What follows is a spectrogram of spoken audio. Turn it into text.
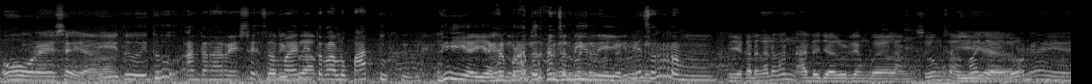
oh rese ya Itu itu antara rese sama Dari ini terlalu patuh. iya iya Dengan bener, peraturan bener, sendiri. bener, Ini bener. serem. Iya kadang-kadang kan ada jalur yang boleh langsung sama Iya, jalur makanya.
